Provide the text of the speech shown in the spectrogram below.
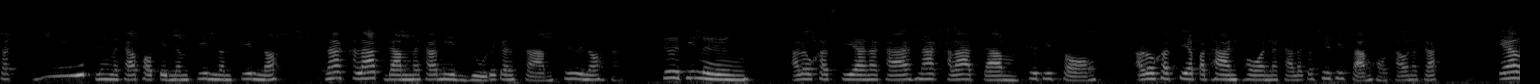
สักนิดนึงนะคะ พอเป็นน้ำจิ้มน้ำจิ้มเนาะนาคราชดำนะคะ มีอยู่ด้วยกัน 3 ชื่อเนาะชื่อที่ 1อะโลคาเซียนะคะ นาคราชดำชื่อที่ 2อะโลคาเซียประธานพรนะคะ แล้วก็ชื่อที่ 3 ของเขานะคะ แก้ว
